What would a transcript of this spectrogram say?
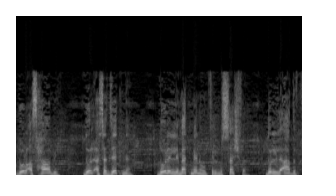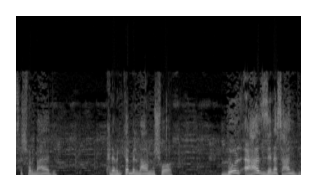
دول أصحابي دول أساتذتنا دول اللي مات منهم في المستشفى دول اللي قعدوا في مستشفى المعادي. إحنا بنكمل معاهم المشوار. دول أعز ناس عندي.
